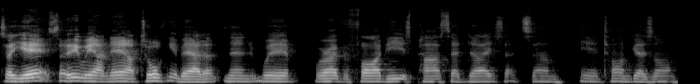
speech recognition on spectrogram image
So yeah, so here we are now talking about it, and we're we're over five years past that day. So that's um yeah, time goes on.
